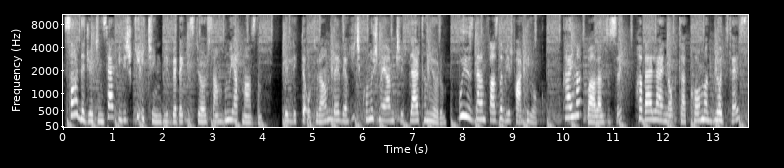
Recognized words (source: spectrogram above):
Sadece cinsel ilişki için bir bebek istiyorsam bunu yapmazdım. Birlikte oturan ve ve hiç konuşmayan çiftler tanıyorum. Bu yüzden fazla bir farkı yok. Kaynak bağlantısı, haberler.com blog test,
